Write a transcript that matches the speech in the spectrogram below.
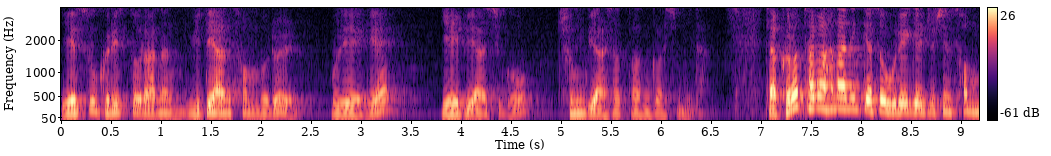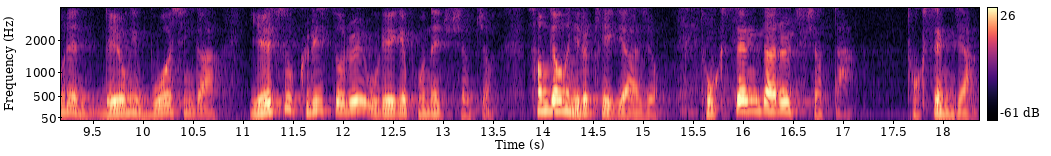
예수 그리스도라는 위대한 선물을 우리에게 예비하시고 준비하셨던 것입니다. 자, 그렇다면 하나님께서 우리에게 주신 선물의 내용이 무엇인가? 예수 그리스도를 우리에게 보내주셨죠. 성경은 이렇게 얘기하죠. 독생자를 주셨다. 독생자.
